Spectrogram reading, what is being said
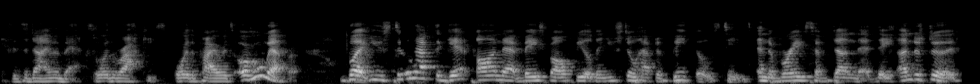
If it's the Diamondbacks or the Rockies or the Pirates or whomever, but you still have to get on that baseball field and you still have to beat those teams. And the Braves have done that. They understood.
